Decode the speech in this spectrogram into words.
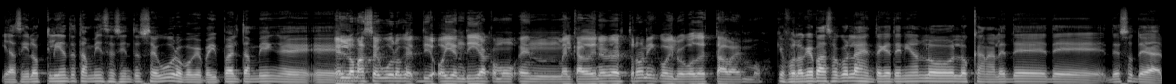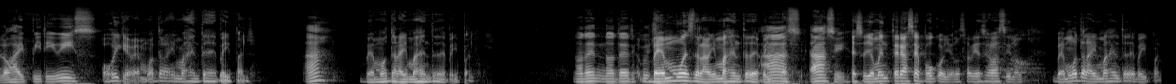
Y así los clientes también se sienten seguros porque PayPal también eh, eh, es lo más seguro que hoy en día como en mercado de dinero electrónico y luego de esta Venmo. Que fue lo que pasó con la gente que tenían los, canales de, de, de, esos, de los IPTVs. Oye, que vemos de la misma gente de PayPal. ¿Ah? Vemos de la misma gente de PayPal. No te, no te Vemos es de la misma gente de ah, PayPal. Ah, sí. Eso yo me enteré hace poco, yo no sabía ese vacilón. Vemos de la misma gente de PayPal.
